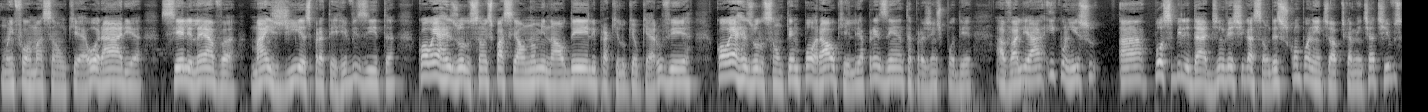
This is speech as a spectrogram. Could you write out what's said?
uma informação que é horária, se ele leva mais dias para ter revisita, qual é a resolução espacial nominal dele para aquilo que eu quero ver, qual é a resolução temporal que ele apresenta para a gente poder avaliar e, com isso, a possibilidade de investigação desses componentes opticamente ativos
